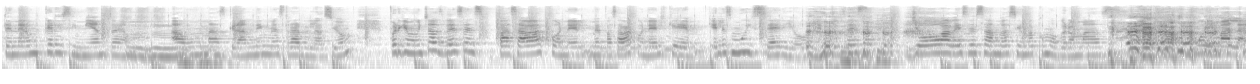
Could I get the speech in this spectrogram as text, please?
tener un crecimiento aún más grande en nuestra relación, porque muchas veces pasaba con él, me pasaba con él que él es muy serio, entonces yo a veces ando haciendo como bromas muy malas,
